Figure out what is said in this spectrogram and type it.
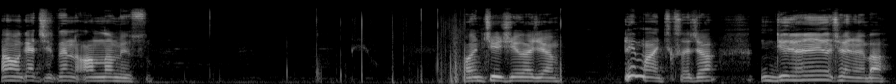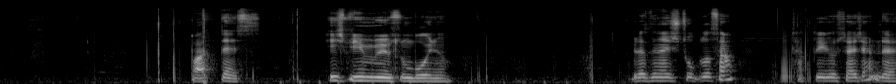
Ama gerçekten anlamıyorsun. İşe gireceğim. Hemen kısaca. Direne geçene bak. Patates. Hiç bilmiyorsun bu oyunu. Biraz enerji toplasam taktiği göstereceğim de.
